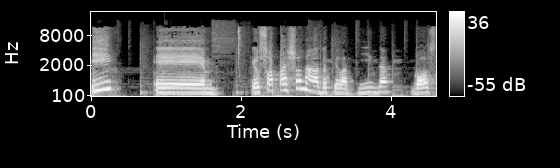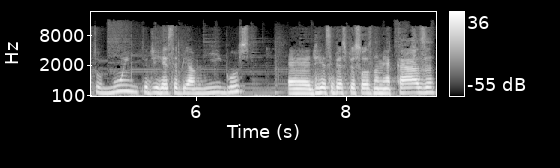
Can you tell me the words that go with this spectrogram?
E é, eu sou apaixonada pela vida, gosto muito de receber amigos, é, de receber as pessoas na minha casa,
